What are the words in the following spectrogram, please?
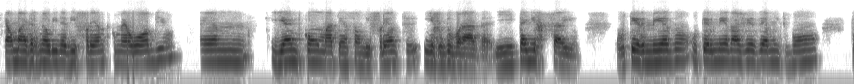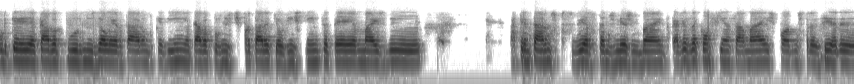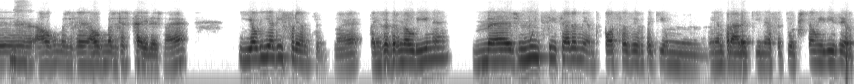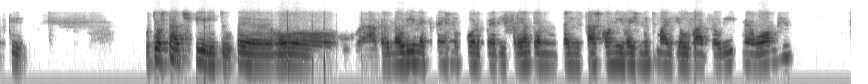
é uma adrenalina diferente, como é óbvio, um, e ando com uma atenção diferente e redobrada. E tenho receio. O ter medo, o ter medo às vezes é muito bom, porque acaba por nos alertar um bocadinho, acaba por nos despertar aqueles instintos até mais de a tentarmos perceber se estamos mesmo bem, porque às vezes a confiança a mais pode nos trazer uh, algumas, algumas rasteiras, não é? E ali é diferente, não é? Tens adrenalina, mas muito sinceramente posso fazer-te aqui um entrar aqui nessa tua questão e dizer-te que o teu estado de espírito uh, ou a adrenalina que tens no corpo é diferente, é, tens, estás com níveis muito mais elevados ali, como é óbvio,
